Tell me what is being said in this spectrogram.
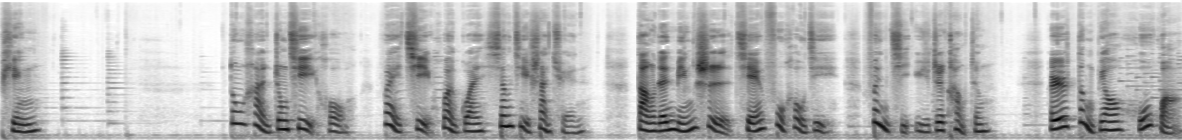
评：东汉中期以后，外戚宦官相继擅权，党人名士前赴后继，奋起与之抗争。而邓彪、胡广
